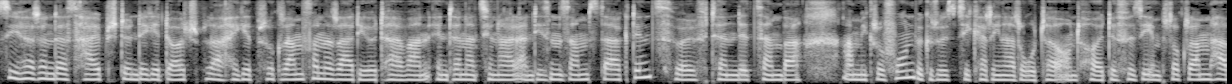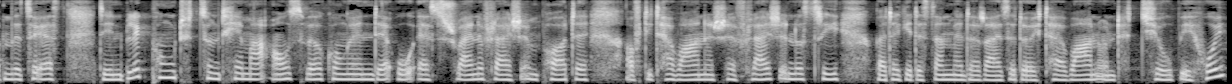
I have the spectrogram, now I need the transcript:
Sie hören das halbstündige deutschsprachige Programm von Radio Taiwan International an diesem Samstag, den 12. Dezember. Am Mikrofon begrüßt Sie Karina Rother und heute für Sie im Programm haben wir zuerst den Blickpunkt zum Thema Auswirkungen der US-Schweinefleischimporte auf die taiwanische Fleischindustrie. Weiter geht es dann mit der Reise durch Taiwan und Chiu Bihui,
